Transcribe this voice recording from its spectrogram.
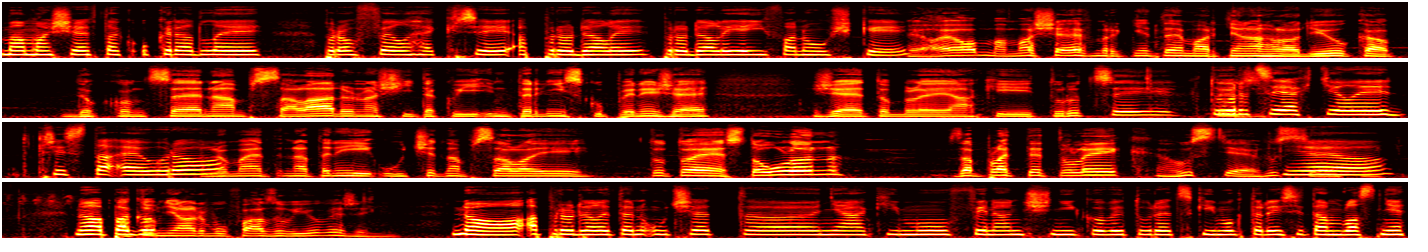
Mama Šéf, tak ukradli profil hekři a prodali, prodali její fanoušky. Jo, jo, Mama Šéf, mrkněte Martina Hladiuk a dokonce nám psala do naší takové interní skupiny, že že to byly nějaký Turci. Kteří... Turci a chtěli 300 euro. No, na ten její účet napsali, toto je stolen, zaplaťte tolik, hustě, hustě. Jo, jo. No a, pak a to měla dvoufázový ověření. No a prodali ten účet eh, nějakému finančníkovi tureckému, který si tam vlastně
